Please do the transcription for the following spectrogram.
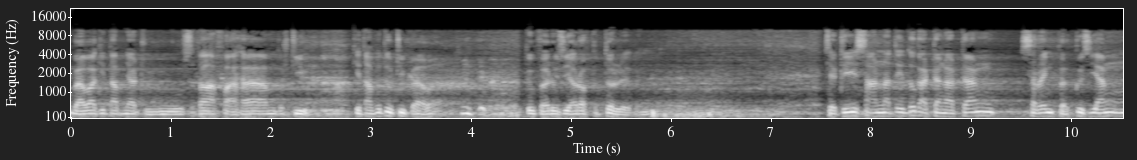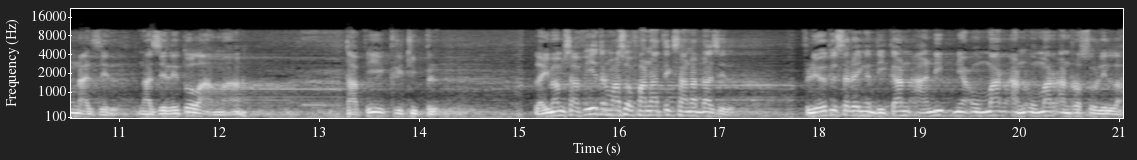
bawa kitabnya dulu, setelah paham terus di kitab itu dibawa. itu baru ziarah betul itu. Jadi sanat itu kadang-kadang sering bagus yang nazil. Nazil itu lama, tapi kredibel. Lah Imam Syafi'i termasuk fanatik sanat nazil. Beliau itu sering ngendikan aniknya Umar an Umar an Rasulillah.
